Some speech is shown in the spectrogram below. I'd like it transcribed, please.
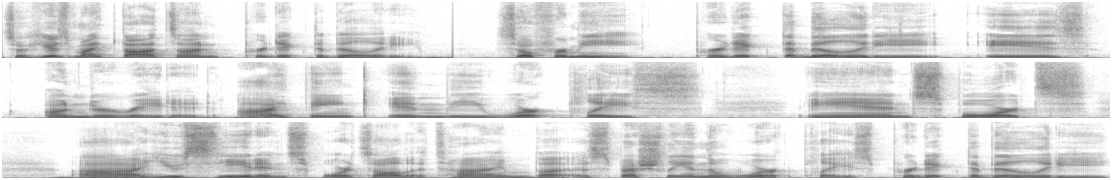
So here's my thoughts on predictability. So for me, predictability is underrated. I think in the workplace and sports, uh, you see it in sports all the time, but especially in the workplace, predictability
